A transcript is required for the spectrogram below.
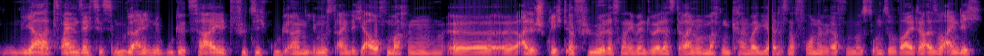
ja, 62. Minute eigentlich eine gute Zeit, fühlt sich gut an, ihr müsst eigentlich aufmachen, äh, äh, alles spricht dafür, dass man eventuell das 3-0 machen kann, weil ihr das nach vorne werfen müsst und so weiter. Also eigentlich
